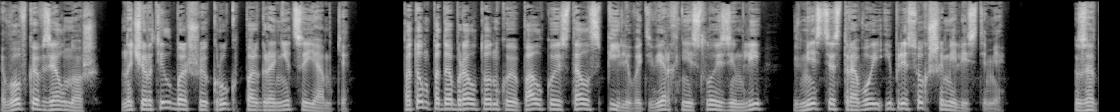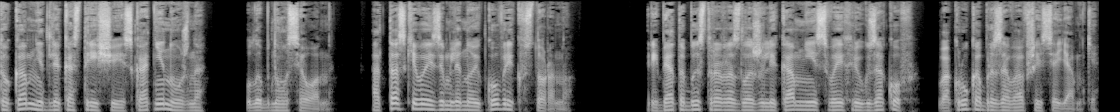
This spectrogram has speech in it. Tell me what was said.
Вовка взял нож, начертил большой круг по границе ямки. Потом подобрал тонкую палку и стал спиливать верхний слой земли вместе с травой и присохшими листьями. «Зато камни для кострища искать не нужно», — улыбнулся он, оттаскивая земляной коврик в сторону. Ребята быстро разложили камни из своих рюкзаков вокруг образовавшейся ямки.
